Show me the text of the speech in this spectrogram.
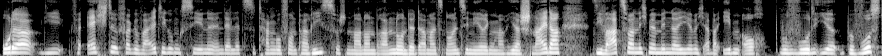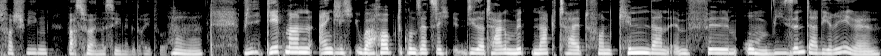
Oder die echte Vergewaltigungsszene in der letzte Tango von Paris zwischen Marlon Brando und der damals 19-jährigen Maria Schneider. Sie war zwar nicht mehr minderjährig, aber eben auch wurde ihr bewusst verschwiegen, was für eine Szene gedreht wird. Hm. Wie geht man eigentlich überhaupt grundsätzlich dieser Tage mit Nacktheit von Kindern im Film um? Wie sind da die Regeln?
